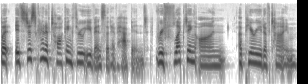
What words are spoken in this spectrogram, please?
But it's just kind of talking through events that have happened, reflecting on a period of time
